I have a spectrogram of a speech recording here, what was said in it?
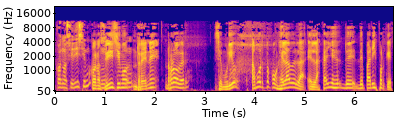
Conocidísimo. conocidísimo, Mm, mm. René Robert, se murió, ha muerto congelado en, la, en las calles de, de París porque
